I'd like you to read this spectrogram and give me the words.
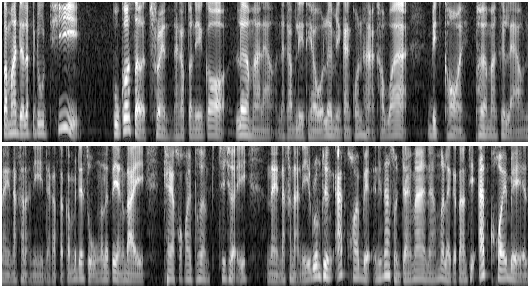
ต่อมาเดี๋ยวเราไปดูที่ Google Search Trend นะครับ ตอนนี้ก็เริ่มมาแล้วนะครับรีเทลเริ่มมีการค้นหาคำว่า Bitcoin เพิ่มมากขึ้นแล้วในณขณะนี้นะครับ แต่ก็ไม่ได้สูงอะไรแต่อย่างใด แค่ค่อยๆเพิ่มเฉยๆ ในณขณะนี้ รวมถึงแอป Coinbase อันนี้น่าสนใจมากนะ เมื่อไหร่ก็ตามที่แอป Coinbase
